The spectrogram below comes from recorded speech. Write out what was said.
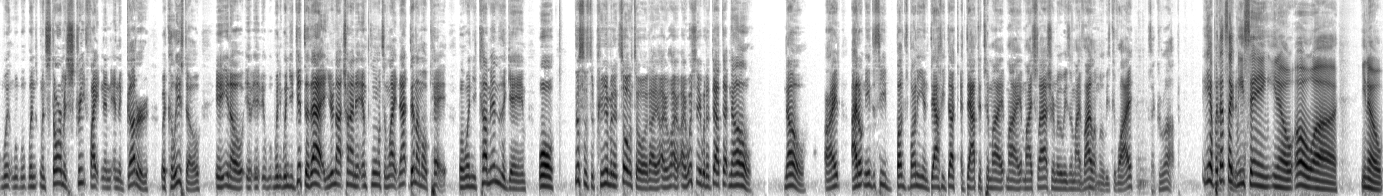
when, when when Storm is street fighting in, in the gutter with Callisto, it- you know, it, it, when when you get to that and you're not trying to influence and lighten that, then I'm okay. But when you come into the game, well, this is the preeminent so and so, and I, I I wish they would adapt that. No, no, all right. I don't need to see Bugs Bunny and Daffy Duck adapted to my my my slasher movies and my violent movies. Why? Because I grew up. Yeah, but that's like me saying, you know, oh, uh, you know,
